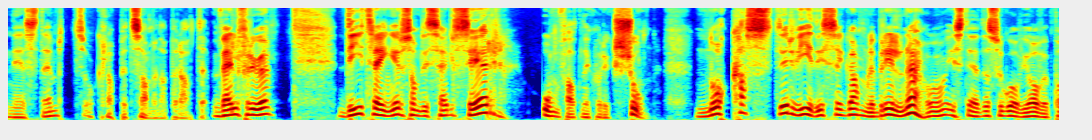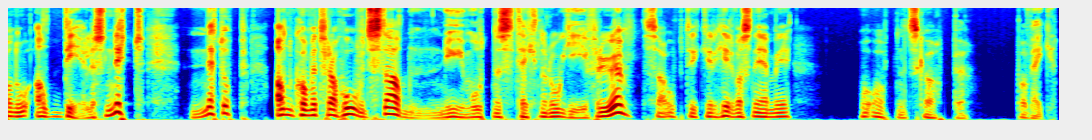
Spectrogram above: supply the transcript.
nedstemt og klappet sammen apparatet. Vel, frue, de trenger, som de selv ser, omfattende korreksjon. Nå kaster vi disse gamle brillene, og i stedet så går vi over på noe aldeles nytt. Nettopp Ankommet fra hovedstaden, nymotens teknologi, frue, sa optiker Hirvasnemi og åpnet skapet på veggen.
